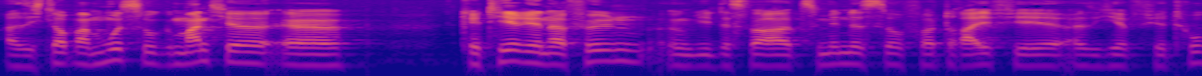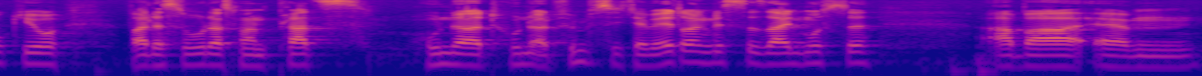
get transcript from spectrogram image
Also ich glaube, man muss so manche äh, Kriterien erfüllen. Irgendwie, das war zumindest so vor drei, vier, also hier für Tokio, war das so, dass man Platz 100, 150 der Weltrangliste sein musste. Aber ähm,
